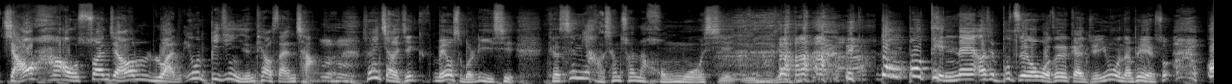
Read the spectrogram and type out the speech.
脚好酸，脚要软，因为毕竟已经跳三场了，所以你脚已经没有什么力气。可是你好像穿了红魔鞋一样，你动不停呢。而且不只有我这个感觉，因为我男朋友也说，哦，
